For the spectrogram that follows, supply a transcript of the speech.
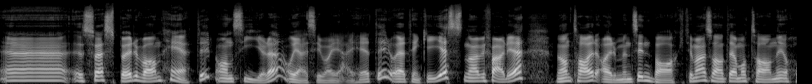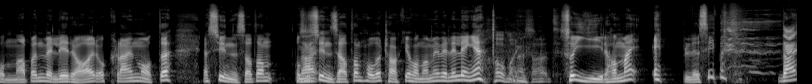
Eh, så jeg spør hva han heter, og han sier det. Og jeg sier hva jeg heter, og jeg tenker yes, nå er vi ferdige. Men han tar armen sin bak til meg, sånn at jeg må ta han i hånda på en veldig rar og klein måte. Jeg synes at han og så synes jeg at han holder tak i hånda mi veldig lenge. Oh my god. Så gir han meg eplet sitt. Nei.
